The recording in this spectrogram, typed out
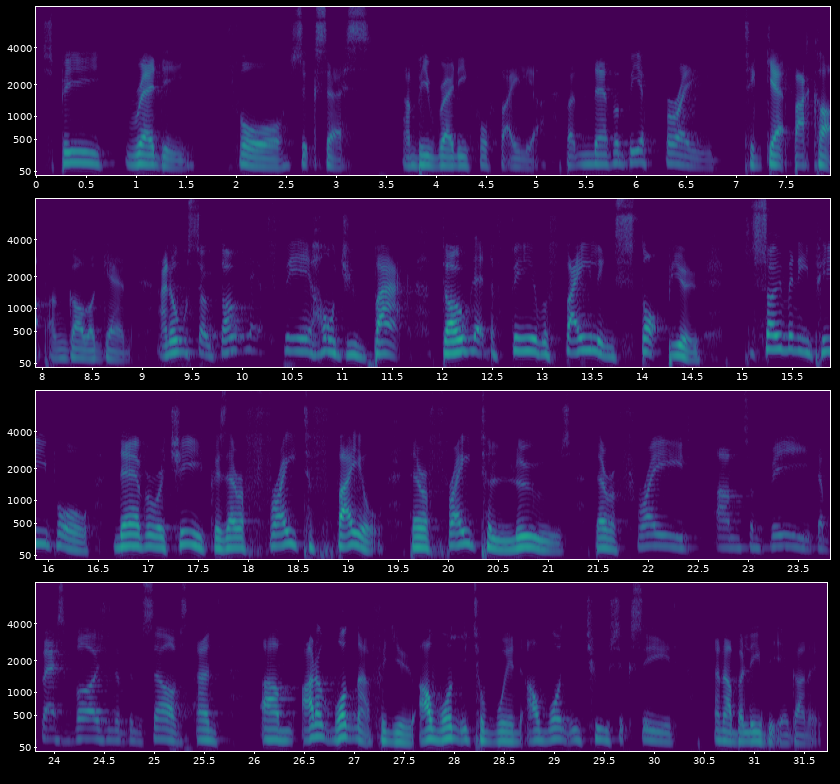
just be ready for success and be ready for failure, but never be afraid to get back up and go again. And also, don't let fear hold you back. Don't let the fear of failing stop you. So many people never achieve because they're afraid to fail. They're afraid to lose. They're afraid um, to be the best version of themselves. And um, I don't want that for you. I want you to win. I want you to succeed. And I believe that you're going to.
